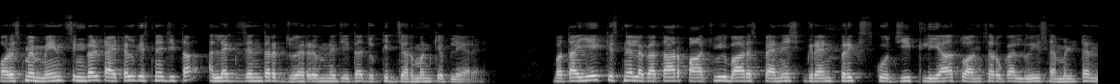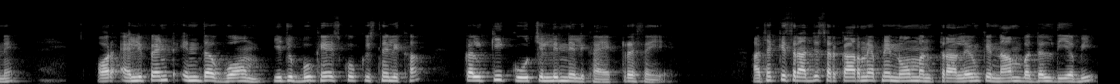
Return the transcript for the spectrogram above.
और इसमें मेन सिंगल टाइटल किसने जीता? अलेक्जेंडर ज्वेरेव ने जीता, जो कि जर्मन के प्लेयर है। बताइए किसने लगातार पांचवी बार स्पेनिश ग्रैंड प्रिक्स को जीत लिया? तो आंसर होगा लुइस हैमिल्टन ने। और एलिफेंट इन द वॉर्म ये जो बुक है, इसको किसने लिखा? कल की कोचिलिन ने लिखा है, एक्ट्रेस है ये। अच्छा किस राज्य सरकार ने अपने नौ मंत्रालयों के नाम बदल दिए अभी?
